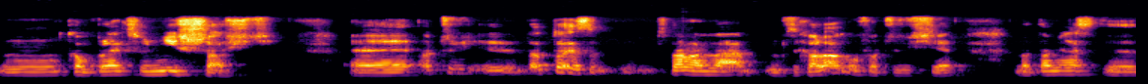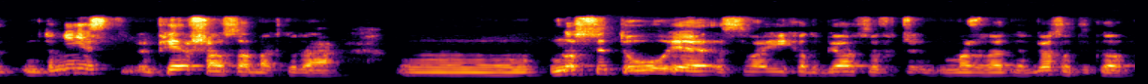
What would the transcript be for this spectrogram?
mm, kompleksu niższości. E, oczywiście, no to jest sprawa dla psychologów oczywiście, natomiast e, to nie jest pierwsza osoba, która mm, no, sytuuje swoich odbiorców, czy może nawet nie odbiorców, tylko,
